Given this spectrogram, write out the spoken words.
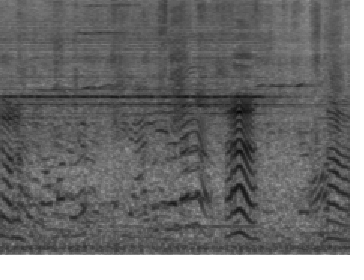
চলো। হ্যাঁ দাঁড়া।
